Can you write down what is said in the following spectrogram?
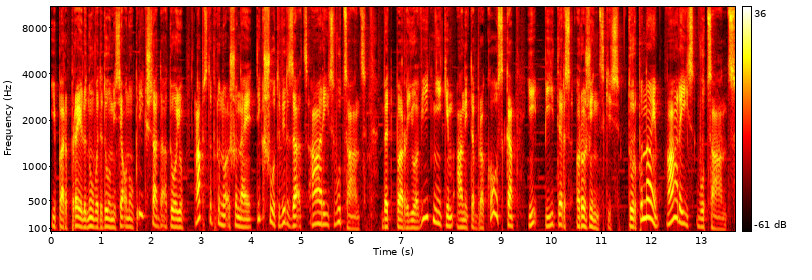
i par Preiļu novada dūmis jaunu priekšsādātoju apstiprinošanai tikšot virzāts Ārijas Vucāns, bet par jo vītņīkim Anita Brakovska i Pīters Rožinskis. Turpināja Ārijas Vucāns.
